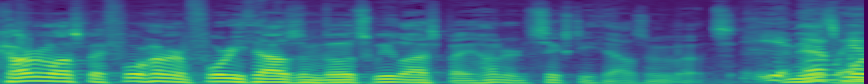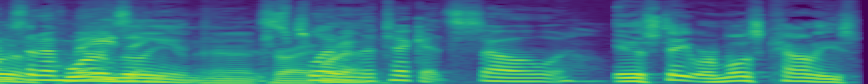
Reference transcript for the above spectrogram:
Carter lost by 440,000 votes. We lost by 160,000 votes. I mean, that's it, more was than an amazing million that's split right. in the tickets. So in a state where most counties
